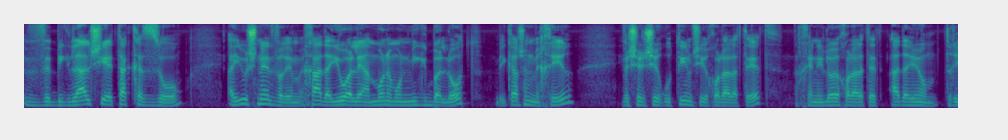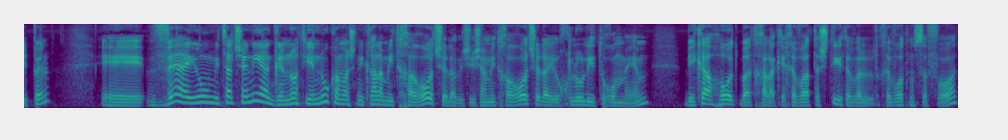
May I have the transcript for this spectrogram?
ובגלל שהיא הייתה כזו, היו שני דברים. אחד, היו עליה המון המון מגבלות, בעיקר של מחיר. ושל שירותים שהיא יכולה לתת, לכן היא לא יכולה לתת עד היום triple. אה, והיו מצד שני הגנות ינוקה, מה שנקרא, למתחרות שלה, בשביל שהמתחרות שלה יוכלו להתרומם, בעיקר הוט בהתחלה כחברת תשתית, אבל חברות נוספות.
